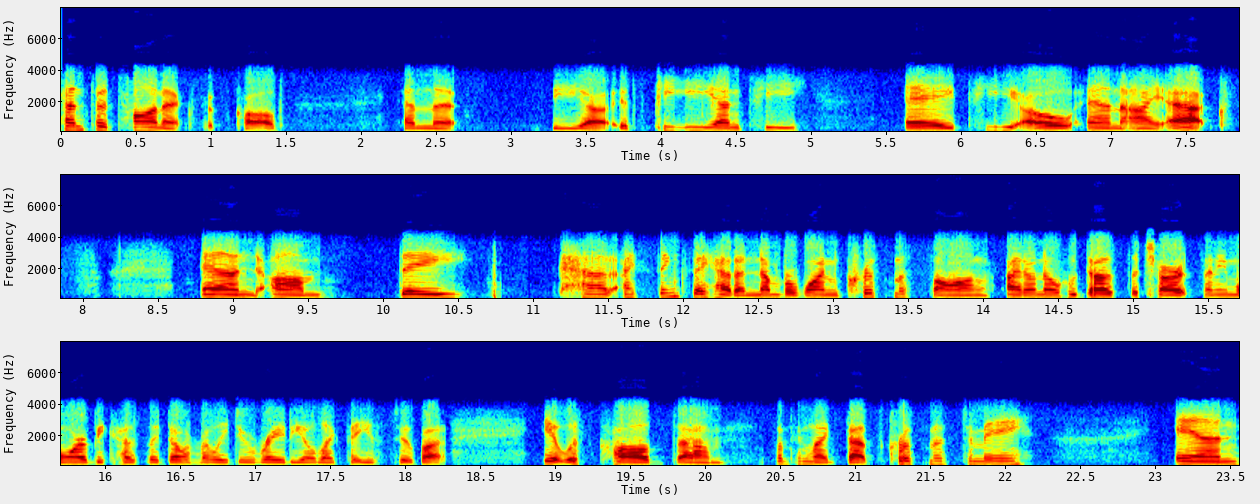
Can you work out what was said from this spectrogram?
Pentatonix it's called. And the the uh it's P E N T A T O N I X. And um they had I think they had a number one Christmas song. I don't know who does the charts anymore because they don't really do radio like they used to, but it was called um something like That's Christmas to Me. And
